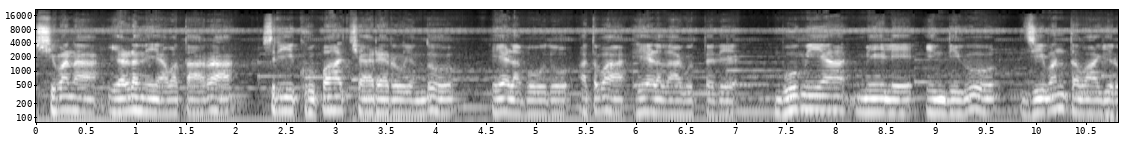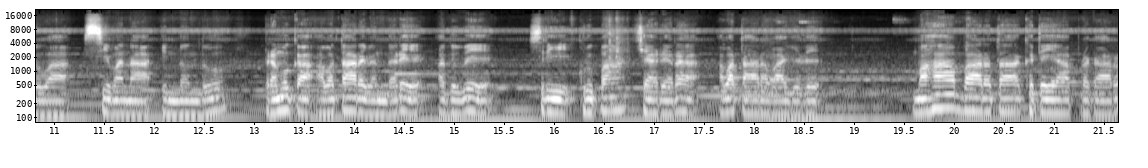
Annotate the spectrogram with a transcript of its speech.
ಶಿವನ ಎರಡನೆಯ ಅವತಾರ ಶ್ರೀ ಕೃಪಾಚಾರ್ಯರು ಎಂದು ಹೇಳಬಹುದು ಅಥವಾ ಹೇಳಲಾಗುತ್ತದೆ. ಭೂಮಿಯ ಮೇಲೆ ಇಂದಿಗೂ ಜೀವಂತವಾಗಿರುವ ಶಿವನ ಇನ್ನೊಂದು ಪ್ರಮುಖ ಅವತಾರವೆಂದರೆ ಅದುವೇ ಶ್ರೀ ಕೃಪಾಚಾರ್ಯರ ಅವತಾರವಾಗಿದೆ. ಮಹಾಭಾರತ ಕಥೆಯ ಪ್ರಕಾರ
